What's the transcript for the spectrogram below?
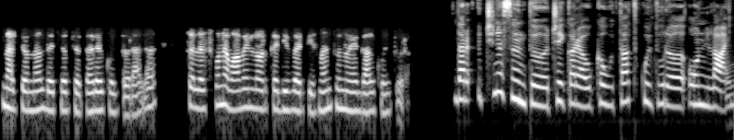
Național de Cercetare Culturală să le spunem oamenilor că divertismentul nu e egal cultură. Dar cine sunt uh, cei care au căutat cultură online?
